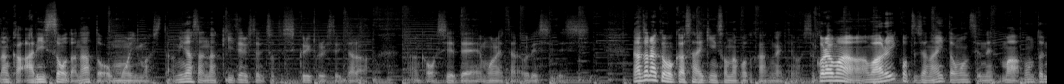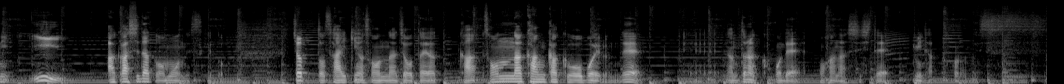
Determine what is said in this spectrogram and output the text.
なんかありそうだなと思いました。皆さんなんか聞いてる人でちょっとしっくりくる人いたらなんか教えてもらえたら嬉しいですし。なんとなく僕は最近そんなこと考えてましたこれはまあ悪いことじゃないと思うんですよね。まあ本当にいい証だと思うんですけど。ちょっと最近はそんな状態だかそんな感覚を覚えるんで、えー、なんとなくここでお話ししてみたところです。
